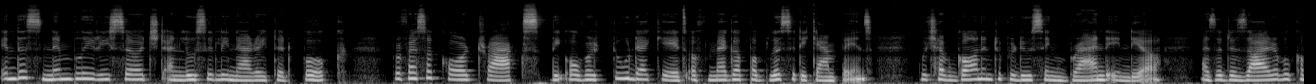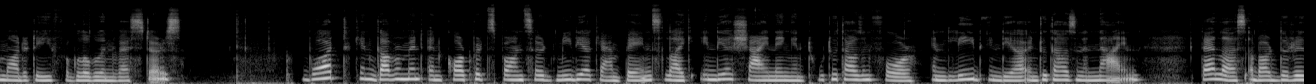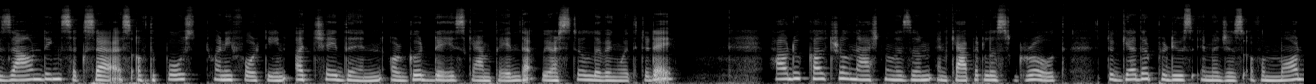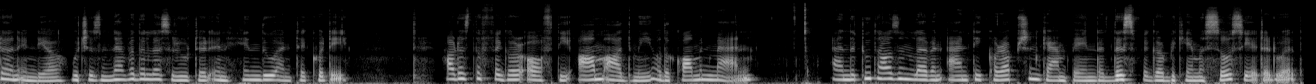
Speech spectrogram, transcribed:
In this nimbly researched and lucidly narrated book, Professor Kaur tracks the over two decades of mega publicity campaigns which have gone into producing brand India as a desirable commodity for global investors. What can government and corporate sponsored media campaigns like India Shining in 2004 and Lead India in 2009 tell us about the resounding success of the post 2014 Achhe Din or Good Days campaign that we are still living with today? How do cultural nationalism and capitalist growth together produce images of a modern India which is nevertheless rooted in Hindu antiquity? how does the figure of the Aam Aadmi or the common man and the 2011 anti corruption campaign that this figure became associated with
